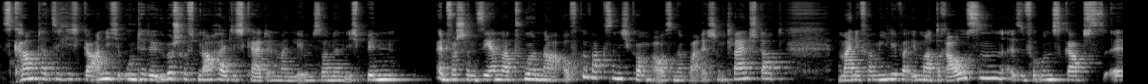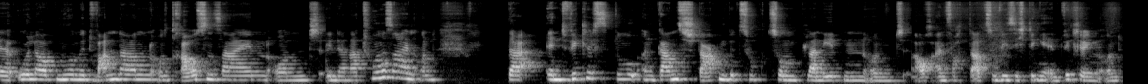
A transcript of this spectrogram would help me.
Es kam tatsächlich gar nicht unter der Überschrift Nachhaltigkeit in mein Leben, sondern ich bin einfach schon sehr naturnah aufgewachsen. Ich komme aus einer bayerischen Kleinstadt. Meine Familie war immer draußen. Also für uns gab es äh, Urlaub nur mit Wandern und draußen sein und in der Natur sein. Und da entwickelst du einen ganz starken Bezug zum Planeten und auch einfach dazu, wie sich Dinge entwickeln. Und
